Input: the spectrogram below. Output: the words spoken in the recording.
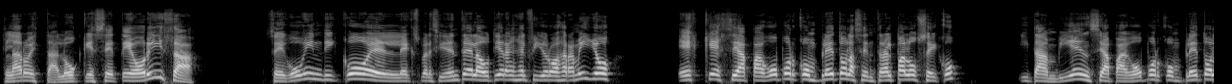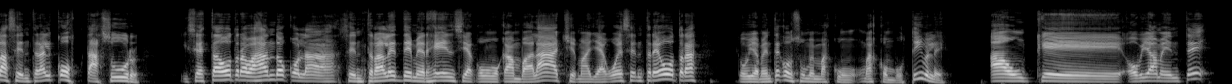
Claro está, lo que se teoriza, según indicó el expresidente de la UTIER, Ángel Figueroa Jaramillo, es que se apagó por completo la central Palo Seco y también se apagó por completo la central Costa Sur y se ha estado trabajando con las centrales de emergencia como Cambalache, Mayagüez, entre otras, que obviamente consumen más, más combustible. Aunque obviamente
